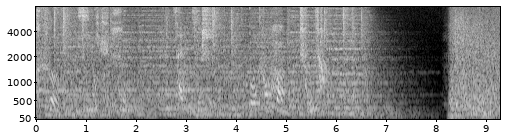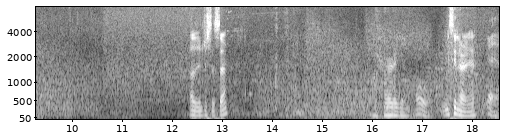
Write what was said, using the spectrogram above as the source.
刻骨心血，才能促使脱胎换骨的成长。 That was interesting, sir. I heard again. Oh, Let me see her, yeah. yeah, yeah.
